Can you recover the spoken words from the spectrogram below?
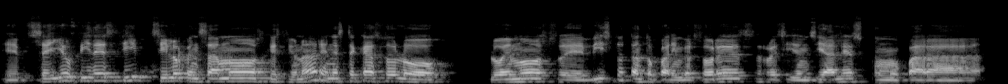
Eh, sello FIDES sí, sí lo pensamos gestionar. En este caso lo, lo hemos eh, visto tanto para inversores residenciales como para,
